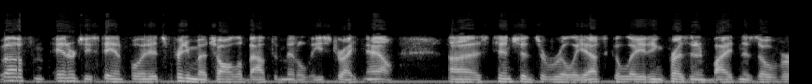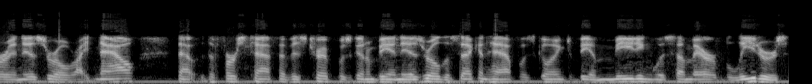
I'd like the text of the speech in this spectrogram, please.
Well, from energy standpoint, it's pretty much all about the Middle East right now. Uh, as tensions are really escalating, President Biden is over in Israel right now. That the first half of his trip was going to be in Israel. The second half was going to be a meeting with some Arab leaders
